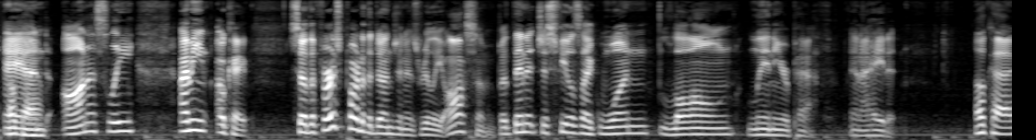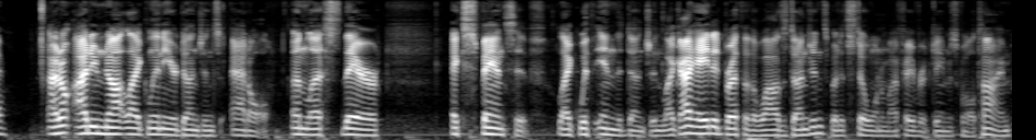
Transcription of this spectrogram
Okay. And honestly, I mean, okay. So the first part of the dungeon is really awesome, but then it just feels like one long linear path, and I hate it. Okay. I don't I do not like linear dungeons at all unless they're expansive like within the dungeon. Like I hated Breath of the Wild's dungeons, but it's still one of my favorite games of all time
